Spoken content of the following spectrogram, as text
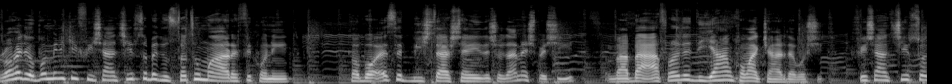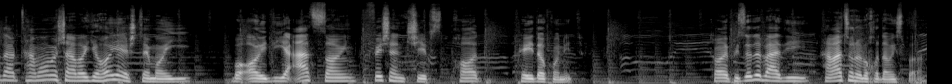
راه دوم اینه که Fish and Chips رو به دوستاتون معرفی کنید. تا باعث بیشتر شنیده شدنش بشید و به افراد دیگه هم کمک کرده باشید. Fish and Chips رو در تمام شبکه های اجتماعی با آیدی ادساین فیشن چیپس پاد پیدا کنید. تا اپیزود بعدی همتون رو به خدا میسپارم.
